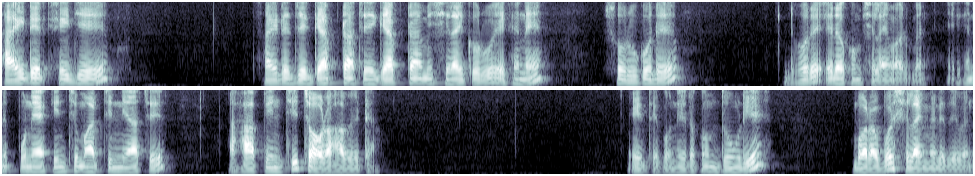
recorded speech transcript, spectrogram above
সাইডের এই যে সাইডের যে গ্যাপটা আছে, এই গ্যাপটা আমি সেলাই করব। এখানে সরু করে ধরে এরকম সেলাই মারবেন। এখানে পুনে এক ইঞ্চি মার্জিন নিয়ে আছে হাফ ইঞ্চি চওড়া হবে এটা। এই দেখুন, এরকম দুমড়িয়ে বরাবর সেলাই মেরে দেবেন।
